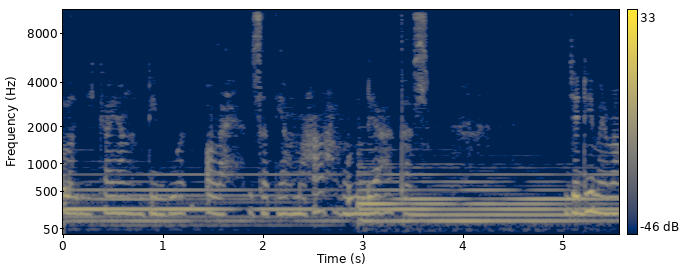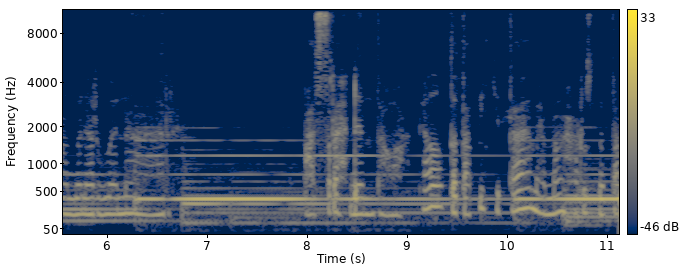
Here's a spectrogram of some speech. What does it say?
logika yang dibuat oleh zat yang maha agung di atas. Jadi memang benar-benar pasrah dan tawakal, tetapi kita memang harus tetap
